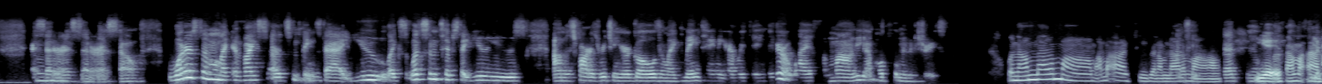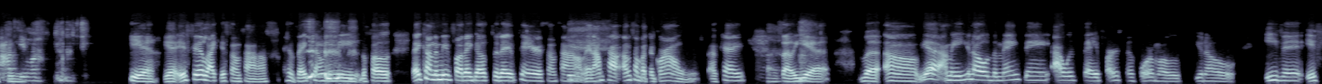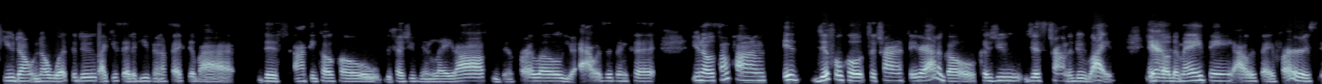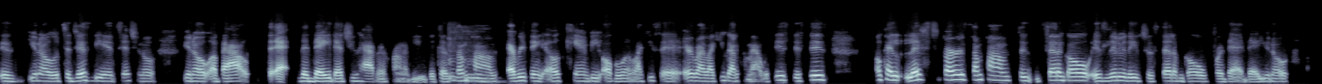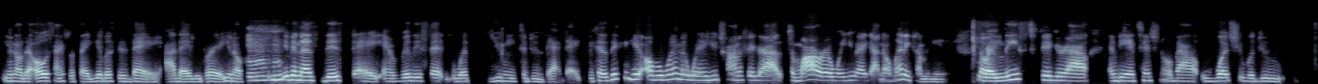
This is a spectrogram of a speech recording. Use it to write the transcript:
et cetera, mm-hmm. et cetera. So what are some like advice or some things that you like what's some tips that you use um, as far as reaching your goals and like maintaining everything you're a wife a mom you got multiple ministries well i'm not a mom i'm an auntie but i'm not auntie. a mom that, yes i'm an auntie, auntie mom. yeah yeah it feel like it sometimes because they come to me before they come to me before they go to their parents sometimes and i'm i'm talking about the grown okay so yeah but um, yeah, I mean, you know, the main thing I would say first and foremost, you know, even if you don't know what to do, like you said, if you've been affected by this Auntie Coco because you've been laid off, you've been furloughed, your hours have been cut, you know, sometimes it's difficult to try and figure out a goal because you just trying to do life. Yeah. And so the main thing I would say first is, you know, to just be intentional, you know, about that the day that you have in front of you because mm-hmm. sometimes everything else can be overwhelming. Like you said, everybody like you got to come out with this, this, this. Okay, let's first. Sometimes to set a goal is literally to set a goal for that day. You know, you know the old saints would say, "Give us this day our daily bread." You know, mm-hmm. giving us this day and really set what you need to do that day because it can get overwhelming when you're trying to figure out tomorrow when you ain't got no money coming in. So right. at least figure out and be intentional about what you will do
